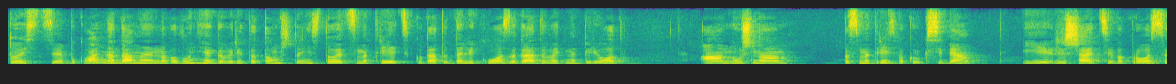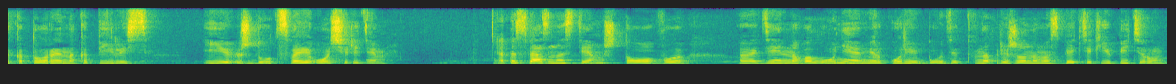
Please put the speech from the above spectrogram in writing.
То есть э, буквально данное новолуние говорит о том, что не стоит смотреть куда-то далеко, загадывать наперед, а нужно посмотреть вокруг себя, и решать те вопросы, которые накопились и ждут своей очереди. Это связано с тем, что в э, день новолуния Меркурий будет в напряженном аспекте к Юпитеру.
